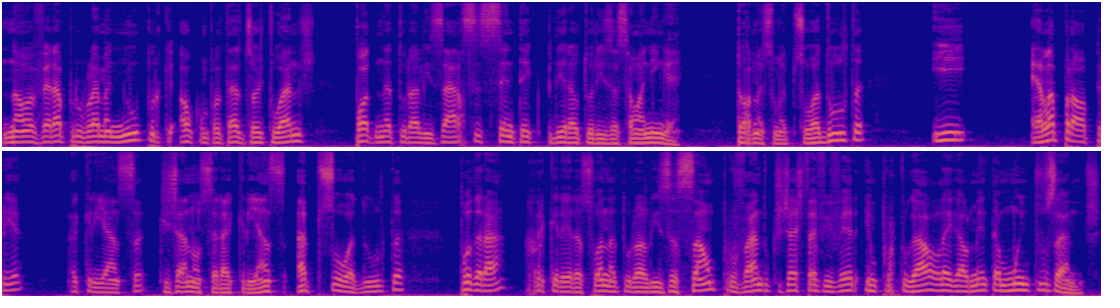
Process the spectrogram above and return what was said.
não haverá problema nenhum, porque ao completar 18 anos pode naturalizar-se sem ter que pedir autorização a ninguém. Torna-se uma pessoa adulta e ela própria, a criança, que já não será criança, a pessoa adulta, poderá requerer a sua naturalização, provando que já está a viver em Portugal legalmente há muitos anos.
